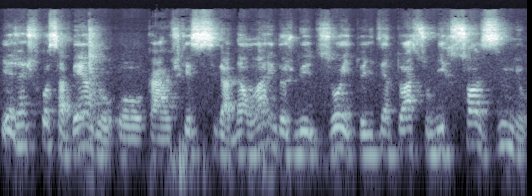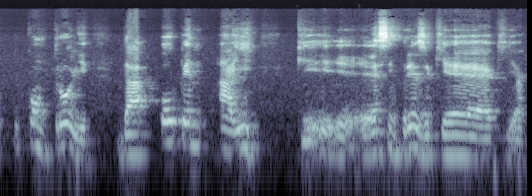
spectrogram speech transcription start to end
E a gente ficou sabendo, o Carlos, que esse cidadão lá em 2018 ele tentou assumir sozinho o controle da OpenAI, que essa empresa que é que, é,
